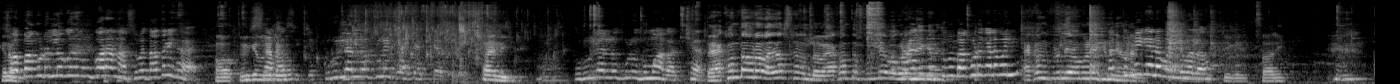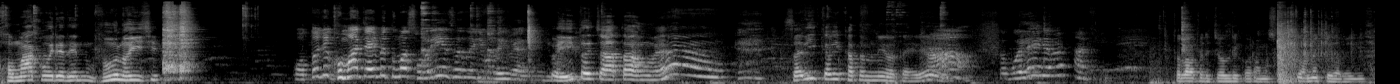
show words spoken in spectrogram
কেন? সব বাকুড়ের লোক এরকম করে না সবাই তাড়াতাড়ি খায়। ও তুমি কেন লেট পুরুলিয়ার লোকগুলো খায় চাচ্ছে তাই নি পুরুলিয়ার লোকগুলো দুমা আচ্ছা তো এখন তো আমরা রাজস্থানের লোক এখন তো পুরুলিয়া বাকুড়ে নিয়ে কেন তুমি বাকুড়ে কেন বললি? এখন পুরুলিয়া বাকুড়ে কেন তুমি কেন বললি বলো? ঠিক আছে সরি ক্ষমা করে দেন ভুল হয়েছে। কত যে ক্ষমা চাইবে তোমার সরি এসে যাবে দেখবে ওই তো চাতা হুম হ্যাঁ। সরি কবি খতম নেই হতা রে। হ্যাঁ, তো বলেই যাবে তো লাও জলদি করো আমার সত্যি অনেক খিদা পেয়ে গেছে।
